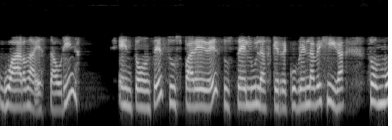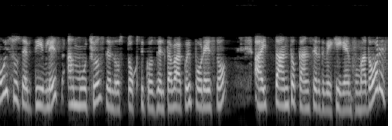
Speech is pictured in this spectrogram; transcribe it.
guarda esta orina. Entonces, sus paredes, sus células que recubren la vejiga, son muy susceptibles a muchos de los tóxicos del tabaco y por eso hay tanto cáncer de vejiga en fumadores,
